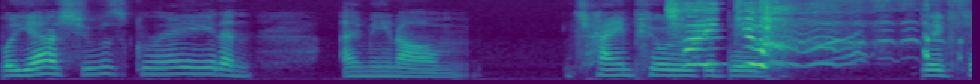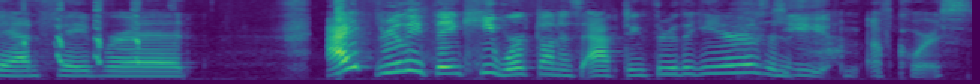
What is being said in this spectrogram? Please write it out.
but yeah, she was great, and I mean, um, Cha In-pyo is a big, big fan favorite. I really think he worked on his acting through the years, and he, of course,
